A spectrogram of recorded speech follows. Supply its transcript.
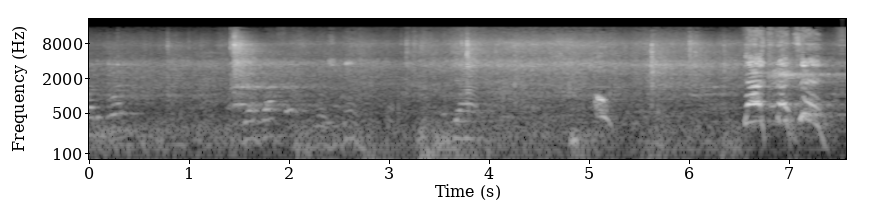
Buddy boy? You Oh! Yes, that's it!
